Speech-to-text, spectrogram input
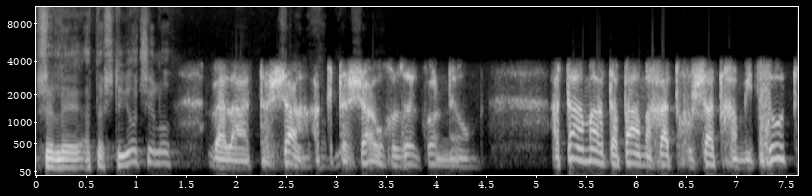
של אה, התשתיות שלו. ועל ההתשה, הקטשה, הוא חוזר כל נאום. אתה אמרת פעם אחת תחושת חמיצות,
